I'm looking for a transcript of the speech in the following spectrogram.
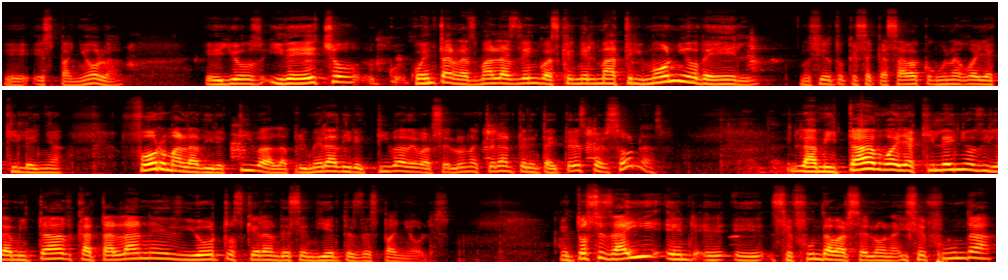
eh, española. Ellos, y de hecho, cu- cuentan las malas lenguas que en el matrimonio de él, ¿no es cierto?, que se casaba con una guayaquileña, forma la directiva, la primera directiva de Barcelona, que eran 33 personas. La mitad guayaquileños y la mitad catalanes y otros que eran descendientes de españoles. Entonces ahí eh, eh, se funda Barcelona y se funda,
